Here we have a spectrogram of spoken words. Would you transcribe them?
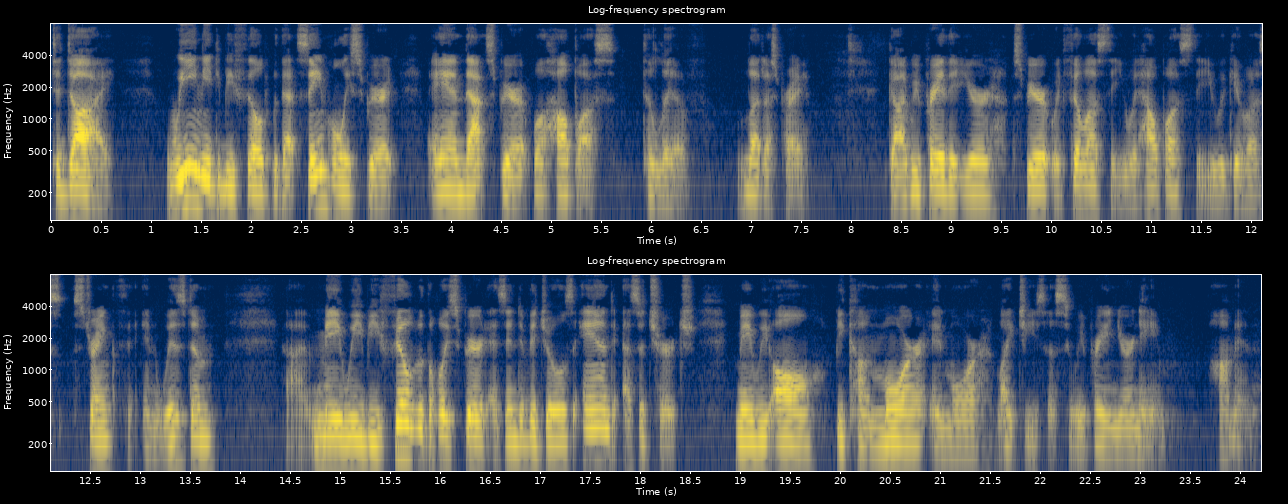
to die. We need to be filled with that same Holy Spirit and that Spirit will help us to live. Let us pray. God, we pray that your Spirit would fill us, that you would help us, that you would give us strength and wisdom. Uh, may we be filled with the Holy Spirit as individuals and as a church. May we all become more and more like Jesus. We pray in your name. Amen.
